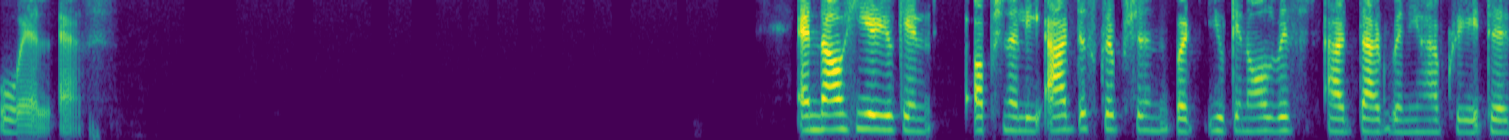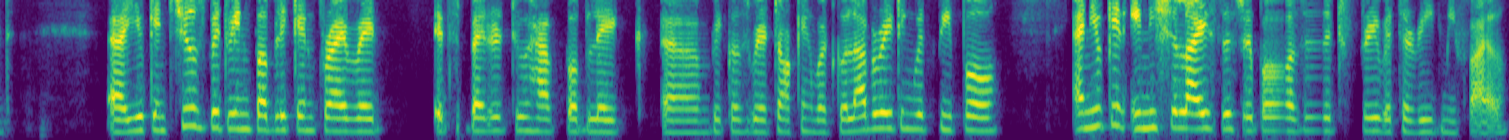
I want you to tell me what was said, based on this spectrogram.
OLS. And now here you can optionally add description, but you can always add that when you have created. Uh, you can choose between public and private. It's better to have public um, because we're talking about collaborating with people. And you can initialize this repository with a README file.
